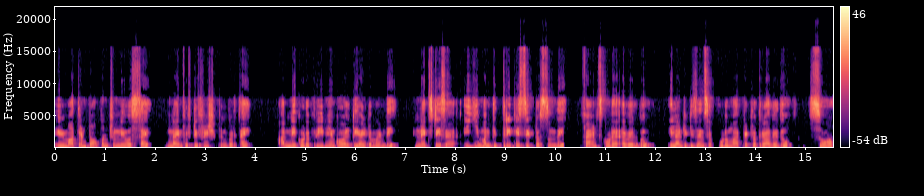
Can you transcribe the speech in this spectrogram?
ఇవి మాత్రం టాప్ అండ్ చున్నీ వస్తాయి నైన్ ఫిఫ్టీ ఫ్రీ షిప్పింగ్ పడతాయి. అన్నీ కూడా ప్రీమియం క్వాలిటీ ఐటమ్ అండి. నెక్స్ట్ uh, ఈ సా- ఇవి మనకి త్రీ పీస్ సెట్ వస్తుంది. ఫ్యాంట్స్ కూడా అవైలబుల్ ఇలాంటి డిజైన్స్ ఎప్పుడు మార్కెట్లోకి రాలేదు. సో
